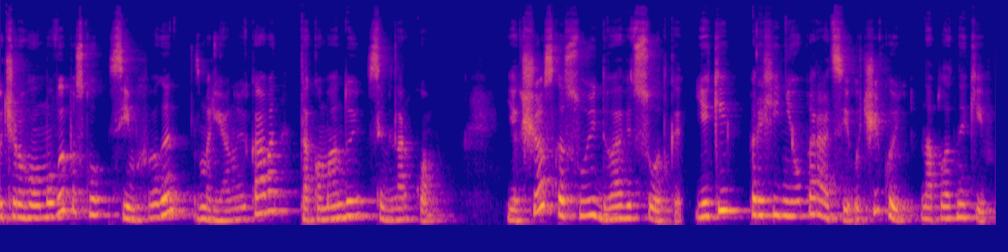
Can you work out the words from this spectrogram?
У черговому випуску 7 хвилин з Мар'яною Кавен та командою Семінар.ком. Якщо скасують 2%, які перехідні операції очікують на платників?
